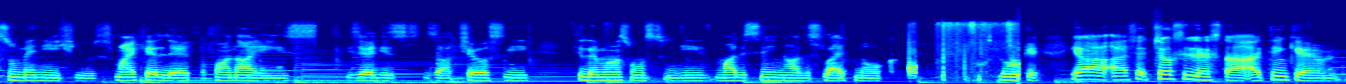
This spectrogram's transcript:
so many issues. Schmeichel left, Fofana is his head is, is at Chelsea. Tielemans wants to leave. Maddison has a slight knock. So okay, yeah, I said Chelsea Leicester. I think um,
